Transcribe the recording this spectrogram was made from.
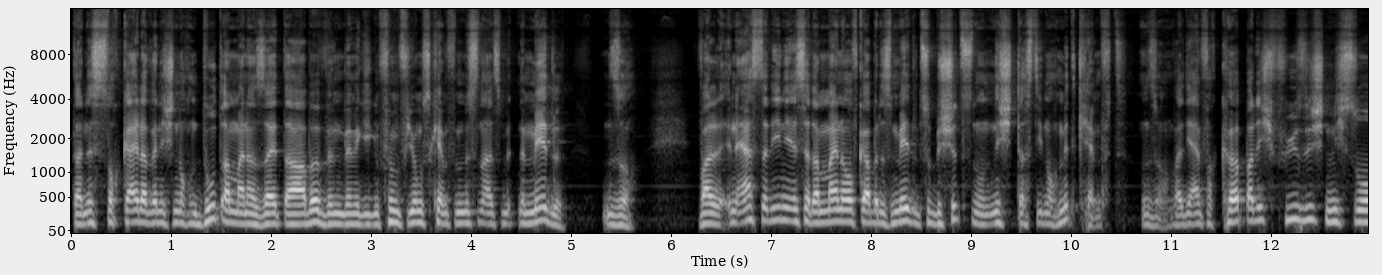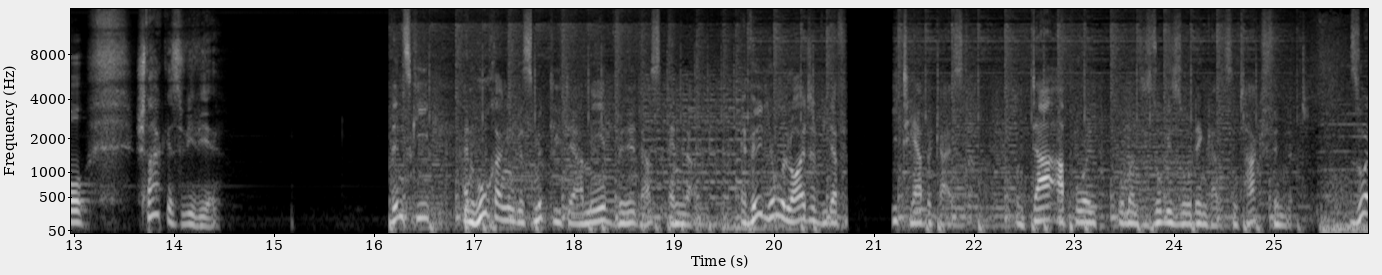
Dann ist es doch geiler, wenn ich noch einen Dude an meiner Seite habe, wenn, wenn wir gegen fünf Jungs kämpfen müssen, als mit einem Mädel. So. Weil in erster Linie ist ja dann meine Aufgabe, das Mädel zu beschützen und nicht, dass die noch mitkämpft. Und so. Weil die einfach körperlich, physisch nicht so stark ist wie wir. Linsky, ein hochrangiges Mitglied der Armee, will das ändern. Er will junge Leute wieder für Militär begeistern und da abholen, wo man sie sowieso den ganzen Tag findet. So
